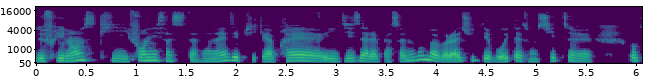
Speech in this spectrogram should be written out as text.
de freelances qui fournissent un site internet et puis qu'après ils disent à la personne bon bah voilà tu te débrouilles t'as ton site euh, ok.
